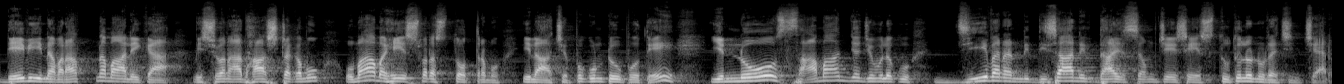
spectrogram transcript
దేవీ నవరత్నమాలిక విశ్వనాథాష్టకము ఉమామహేశ్వర స్తోత్రము. ఇలా చెప్పుకుంటూ పోతే ఎన్నో సామాన్య జీవులకు జీవన ని- దిశానిర్దేశం చేసే స్థుతులను రచించారు.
